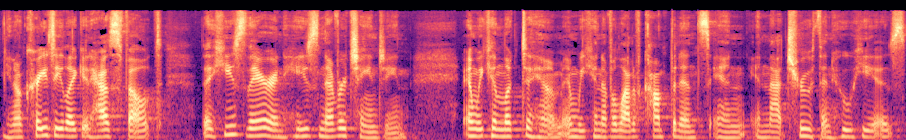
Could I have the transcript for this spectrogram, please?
you know, crazy like it has felt, that He's there and He's never changing and we can look to him and we can have a lot of confidence in, in that truth and who he is.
